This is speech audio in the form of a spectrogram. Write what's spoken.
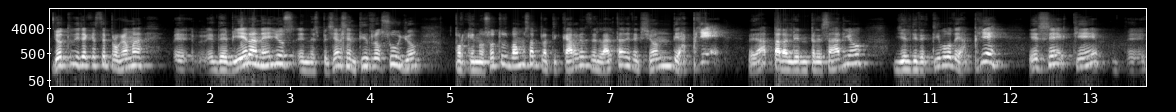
yo te diría que este programa eh, debieran ellos en especial sentir lo suyo, porque nosotros vamos a platicarles de la alta dirección de a pie, Para el empresario y el directivo de a pie. ese que eh,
